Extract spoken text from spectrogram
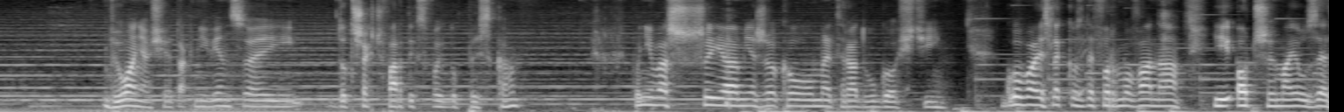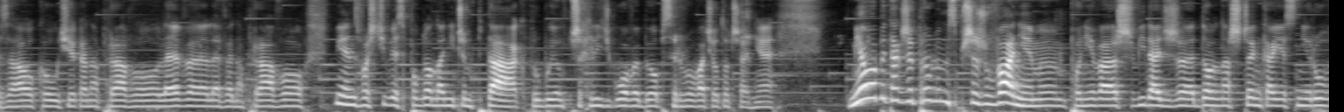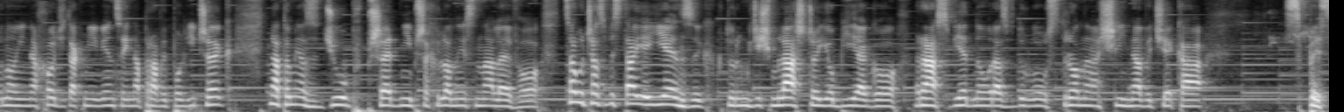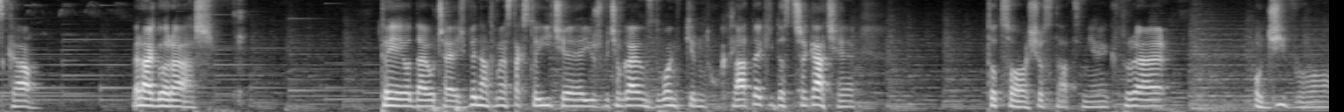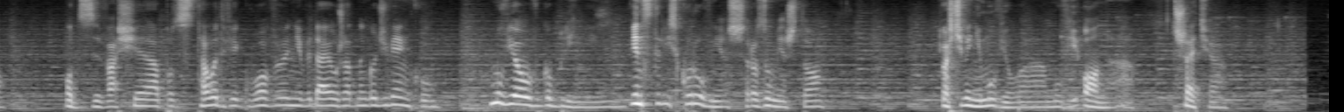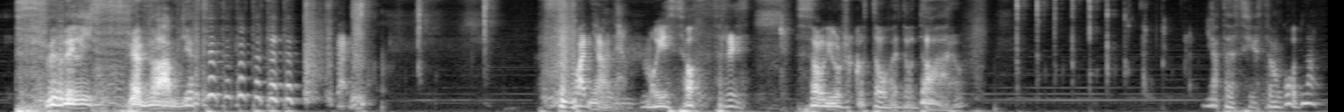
wyłania się tak mniej więcej do trzech czwartych swojego pyska, ponieważ szyja mierzy około metra długości. Głowa jest lekko zdeformowana, jej oczy mają zeza, oko ucieka na prawo, lewe, lewe na prawo, więc właściwie spogląda niczym ptak, próbując przechylić głowę, by obserwować otoczenie. Miałaby także problem z przeżuwaniem, ponieważ widać, że dolna szczęka jest nierówno i nachodzi tak mniej więcej na prawy policzek, natomiast dziób przedni przechylony jest na lewo. Cały czas wystaje język, którym gdzieś mlaszcze i obija go raz w jedną, raz w drugą stronę, a ślina wycieka z pyska. Ragoraż. To jej oddają cześć. Wy natomiast tak stoicie, już wyciągając dłoń w kierunku klatek i dostrzegacie to coś ostatnie, które o dziwo odzywa się, a pozostałe dwie głowy nie wydają żadnego dźwięku. Mówią w goblinim, więc ty, Lisku, również, rozumiesz to? Właściwie nie mówią, a mówi ona, trzecia. Byliście dla mnie. Wspaniale. Moje siostry są już gotowe do darów. Ja też jestem głodna.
